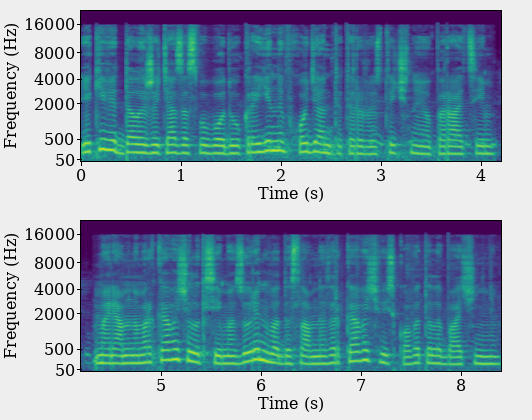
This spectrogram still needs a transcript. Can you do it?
які віддали життя за свободу України в ході антитерористичної операції. Мар'ям Маркевич, Олексій Мазурін, Владислав Назаркевич, військове телебачення.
